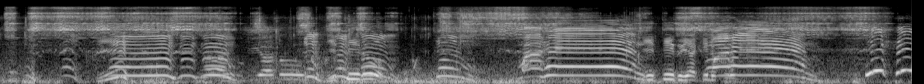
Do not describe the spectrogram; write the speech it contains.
Iya tuh. Giti tuh. Mahen. Giti tuh yakin. Mahen. Hihi.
